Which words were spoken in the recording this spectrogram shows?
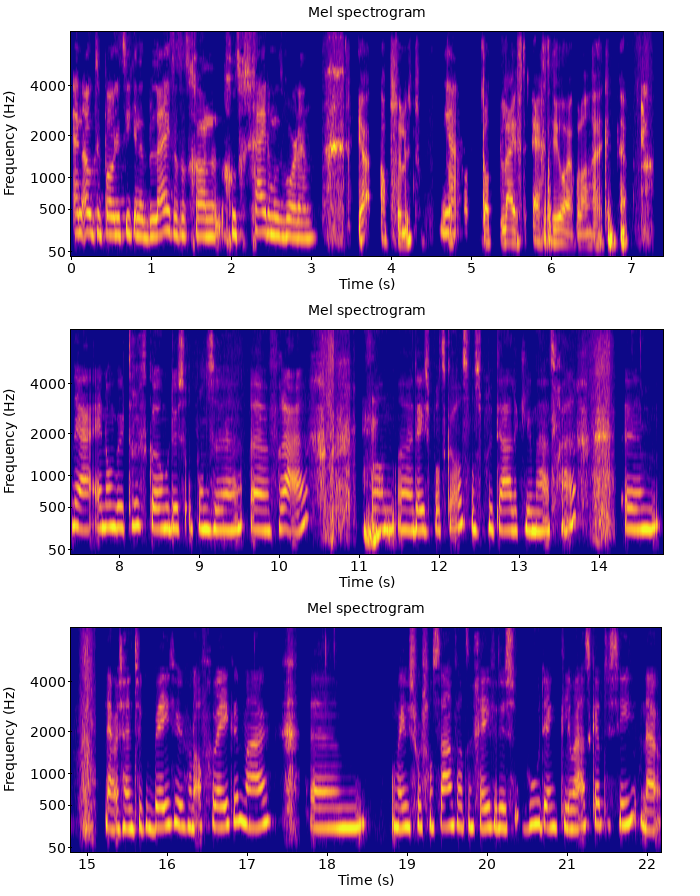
en ook de politiek en het beleid, dat het gewoon goed gescheiden moet worden. Ja, absoluut. Ja. Dat, dat blijft echt heel erg belangrijk. Ja. ja, en om weer terug te komen dus op onze vraag van deze podcast, onze brutale klimaatvraag. Um, nou, we zijn natuurlijk een beetje weer van afgeweken, maar um, om even een soort van samenvatting te geven. Dus hoe denkt klimaatskeptici? Nou,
